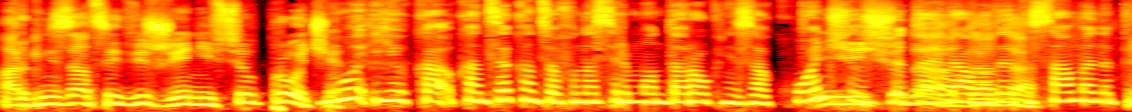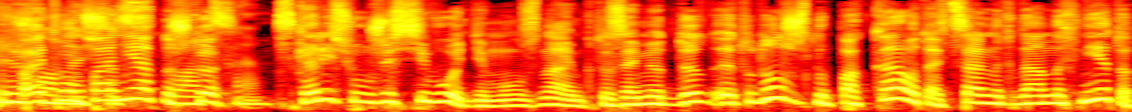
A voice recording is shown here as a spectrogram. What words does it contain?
организацией движений, и все прочее. Ну и в конце концов у нас ремонт дорог не закончен, еще, считай, да, да, да, вот да. это самая напряженная Поэтому понятно, ситуация. что, скорее всего, уже сегодня мы узнаем, кто займет эту должность, но пока вот официальных данных нету.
